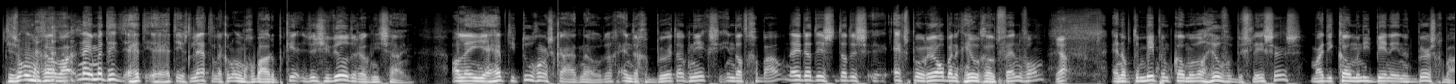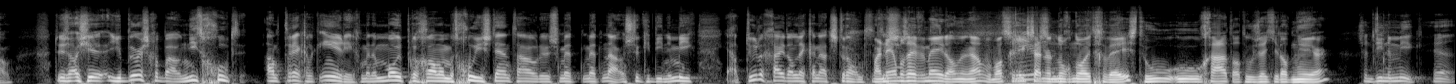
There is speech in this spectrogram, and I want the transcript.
Het is een omgebouwde... nee, maar dit, het, het is letterlijk een omgebouwde parkeer... Dus je wil er ook niet zijn. Alleen je hebt die toegangskaart nodig en er gebeurt ook niks in dat gebouw. Nee, dat is, dat is Expo Real ben ik heel groot fan van. Ja. En op de MIPIM komen wel heel veel beslissers, maar die komen niet binnen in het beursgebouw. Dus als je je beursgebouw niet goed aantrekkelijk inricht, met een mooi programma, met goede standhouders, met, met nou, een stukje dynamiek, ja, natuurlijk ga je dan lekker naar het strand. maar neem ons even mee dan. Mats en ik zijn er nog nooit geweest. Hoe, hoe gaat dat? Hoe zet je dat neer? Zo'n dynamiek, ja.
